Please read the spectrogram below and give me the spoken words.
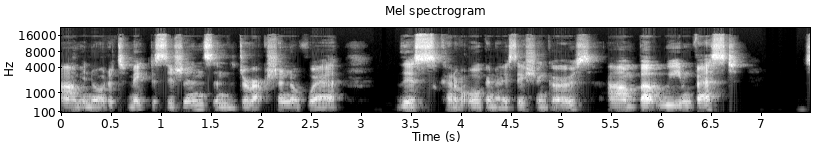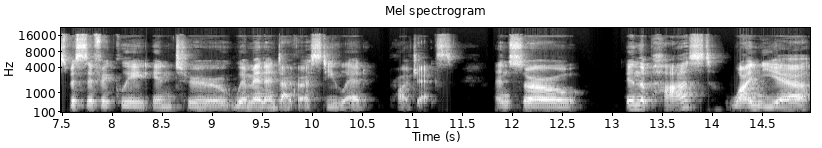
um, in order to make decisions in the direction of where this kind of organization goes. Um, but we invest specifically into women and diversity led projects. And so in the past one year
